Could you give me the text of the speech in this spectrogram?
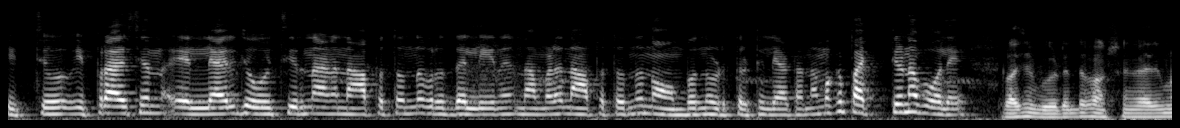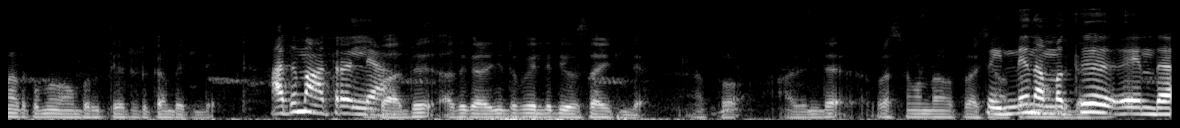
കിച്ചു ഇപ്രാവശ്യം എല്ലാവരും ചോദിച്ചിരുന്നാണ് നാൽപ്പത്തൊന്ന് വൃദ്ധല്ലേന്ന്. നമ്മൾ നാൽപ്പത്തൊന്ന് നോമ്പൊന്നും എടുത്തിട്ടില്ല കേട്ടോ. നമുക്ക് പറ്റണ പോലെ. ഇപ്രാവശ്യം വീടിന്റെ ഫംഗ്ഷൻ കാര്യങ്ങൾ നടക്കുമ്പോൾ നോമ്പ് വൃത്തിയായിട്ട് എടുക്കാൻ പറ്റില്ല. അത് മാത്രല്ല. അത് അത് കഴിഞ്ഞിട്ട് വലിയ ദിവസമായിട്ടില്ല അപ്പോൾ അതിന്റെ പ്രശ്നം കൊണ്ടാണ് പിന്നെ നമുക്ക് എന്താ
